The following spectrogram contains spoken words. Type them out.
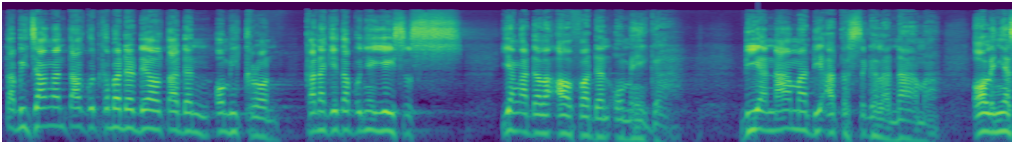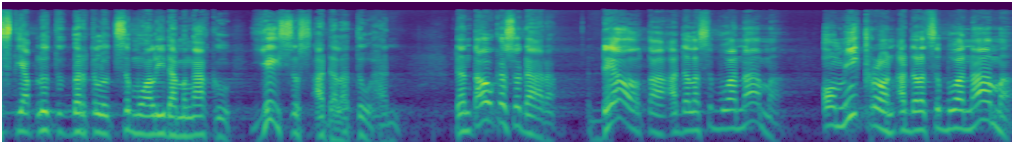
Tapi jangan takut kepada Delta dan Omikron karena kita punya Yesus yang adalah Alfa dan Omega. Dia nama di atas segala nama. Olehnya setiap lutut bertelut semua lidah mengaku Yesus adalah Tuhan. Dan tahukah saudara, Delta adalah sebuah nama. Omikron adalah sebuah nama.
